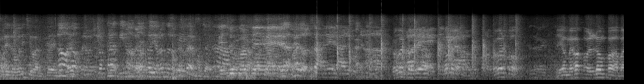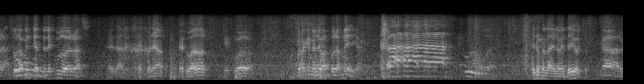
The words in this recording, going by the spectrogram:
Sale los van. No, no, pero los tranqui no, yo estoy hablando de los enfermos. En su cortejo sale la luna. Roberto, Roberto, digo, me bajo el lompa para, solamente ante el escudo de Raz. Era, es poneo, es jugador. Qué jugador. Para que me levantó las medias. Esas son las del 98. Claro,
